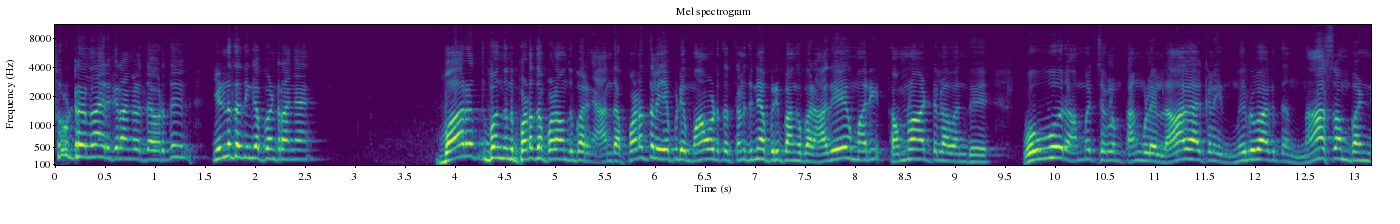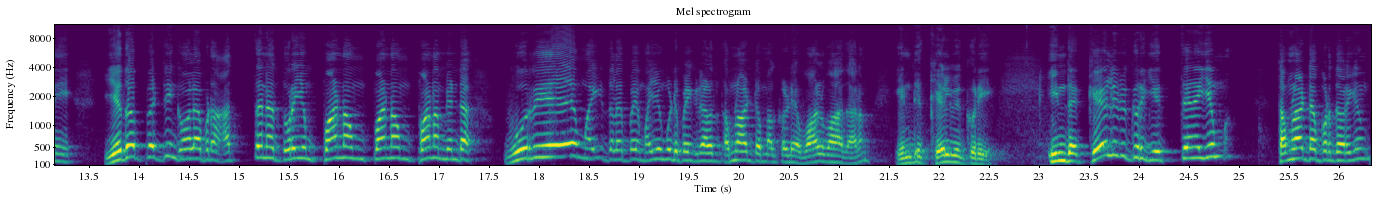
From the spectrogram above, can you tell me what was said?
சுருட்டில் தான் இருக்கிறாங்களே தவிர்த்து என்னத்தை நீங்கள் பண்ணுறாங்க பாரத் பந்தன் படத்தை படம் வந்து பாருங்கள் அந்த படத்தில் எப்படி மாவட்டத்தை தனித்தனியாக பிரிப்பாங்க பாருங்கள் அதே மாதிரி தமிழ்நாட்டில் வந்து ஒவ்வொரு அமைச்சர்களும் தங்களுடைய லாகாக்களை நிர்வாகத்தை நாசம் பண்ணி எதை பற்றியும் கவலைப்படும் அத்தனை துறையும் பணம் பணம் பணம் என்ற ஒரே மையத்தில் போய் மையம் கூட்டி போய்க்கிறாலும் தமிழ்நாட்டு மக்களுடைய வாழ்வாதாரம் என்று கேள்விக்குறி. இந்த கேள்விக்குறி எத்தனையும் தமிழ்நாட்டை பொறுத்த வரைக்கும்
